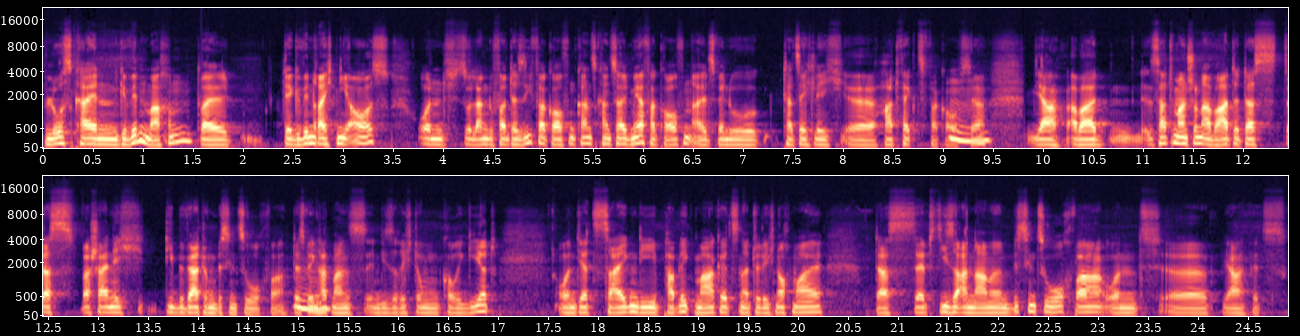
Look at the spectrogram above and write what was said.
bloß keinen Gewinn machen, weil der Gewinn reicht nie aus. Und solange du Fantasie verkaufen kannst, kannst du halt mehr verkaufen, als wenn du tatsächlich äh, Hard Facts verkaufst. Mhm. Ja? ja, aber es hatte man schon erwartet, dass das wahrscheinlich die Bewertung ein bisschen zu hoch war. Deswegen mhm. hat man es in diese Richtung korrigiert. Und jetzt zeigen die Public Markets natürlich nochmal, dass selbst diese Annahme ein bisschen zu hoch war. Und äh, ja, jetzt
